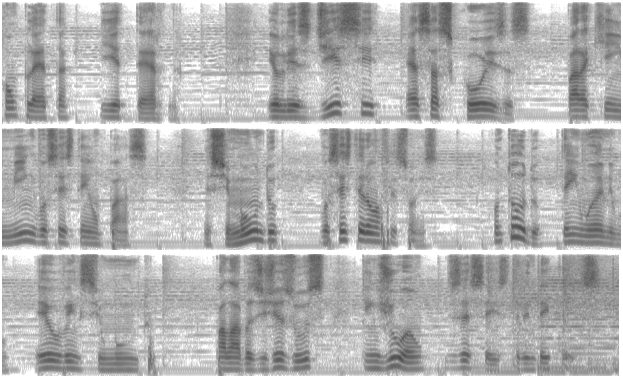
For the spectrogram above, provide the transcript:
completa e eterna. Eu lhes disse essas coisas para que em mim vocês tenham paz. Neste mundo vocês terão aflições. Contudo, tenham ânimo, eu venci o mundo. Palavras de Jesus em João 16:33.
